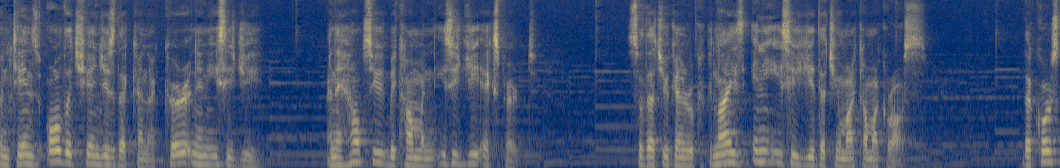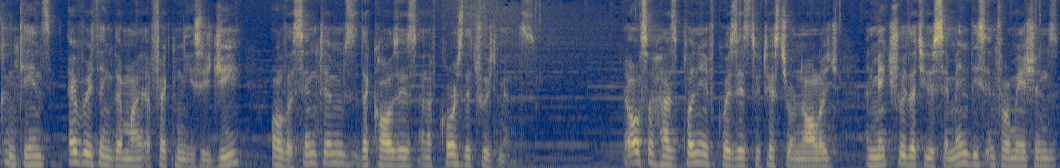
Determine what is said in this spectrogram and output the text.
contains all the changes that can occur in an ECG, and it helps you become an ECG expert so that you can recognize any ECG that you might come across. The course contains everything that might affect an ECG, all the symptoms, the causes, and of course the treatments. It also has plenty of quizzes to test your knowledge and make sure that you cement these informations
